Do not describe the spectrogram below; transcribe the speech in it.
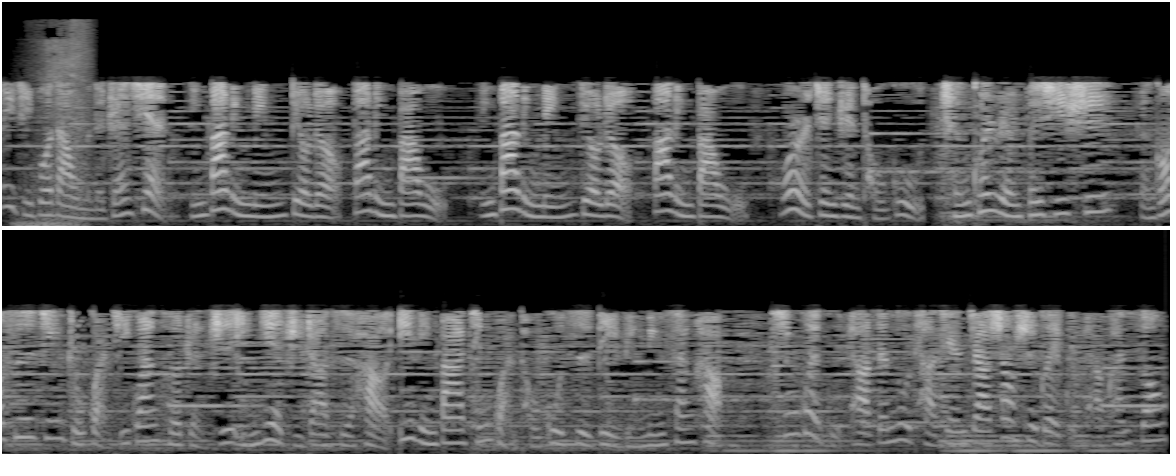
立即拨打我们的专线零八零零六六八零八五零八零零六六八零八五摩尔证券投顾陈坤仁分析师。本公司经主管机关核准之营业执照字号一零八经管投顾字第零零三号。新贵股票登录条件较上市贵股票宽松，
